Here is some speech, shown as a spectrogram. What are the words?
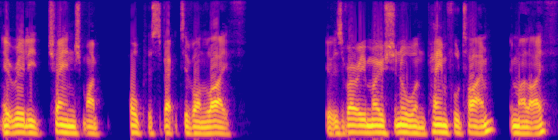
It really changed my whole perspective on life. It was a very emotional and painful time in my life.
